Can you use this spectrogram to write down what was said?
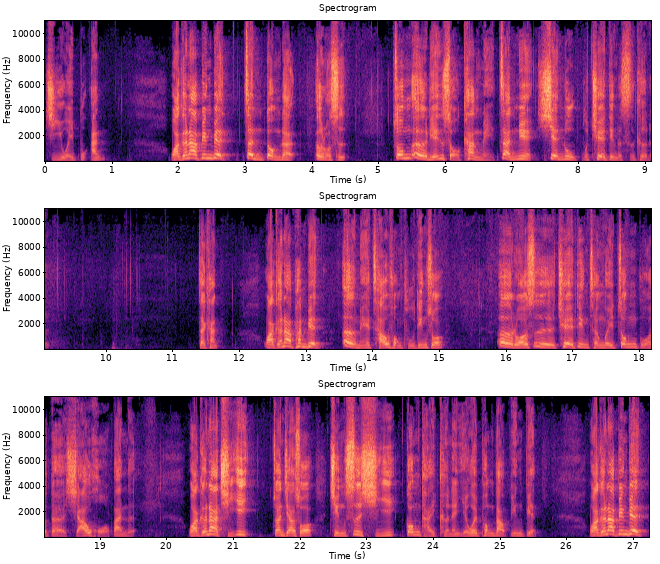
极为不安。瓦格纳兵变震动了俄罗斯，中俄联手抗美战略陷入不确定的时刻了。再看瓦格纳叛变，俄媒嘲讽普京说：“俄罗斯确定成为中国的小伙伴了。”瓦格纳起义专家说，警示习公台可能也会碰到兵变。瓦格纳兵变，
